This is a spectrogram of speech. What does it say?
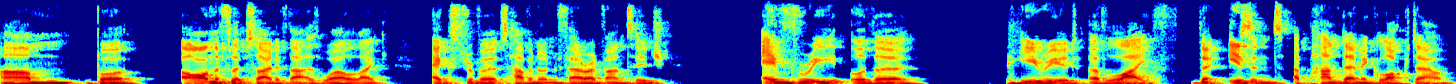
Um, but on the flip side of that as well, like extroverts have an unfair advantage. Every other period of life that isn't a pandemic lockdown,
